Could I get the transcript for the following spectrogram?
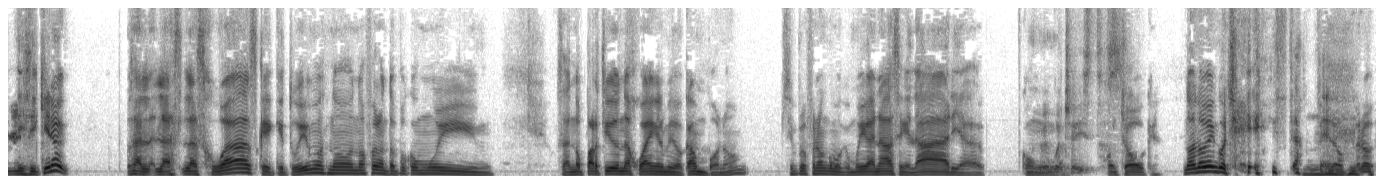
ni siquiera. O sea, las, las jugadas que, que tuvimos no, no fueron tampoco muy. O sea, no partido de una jugada en el mediocampo, ¿no? Siempre fueron como que muy ganadas en el área, con, con choque. No, no vengo cheísta, pero, pero,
